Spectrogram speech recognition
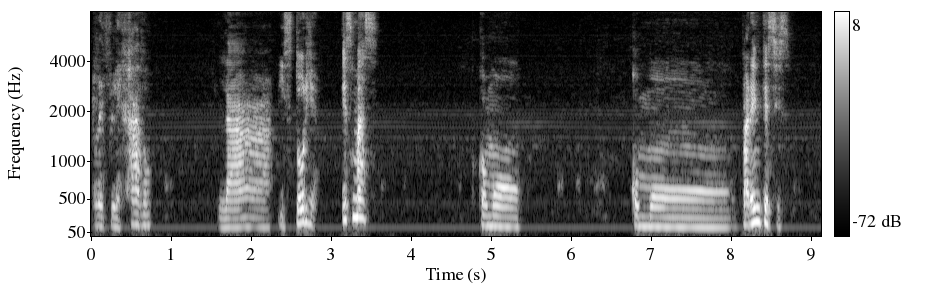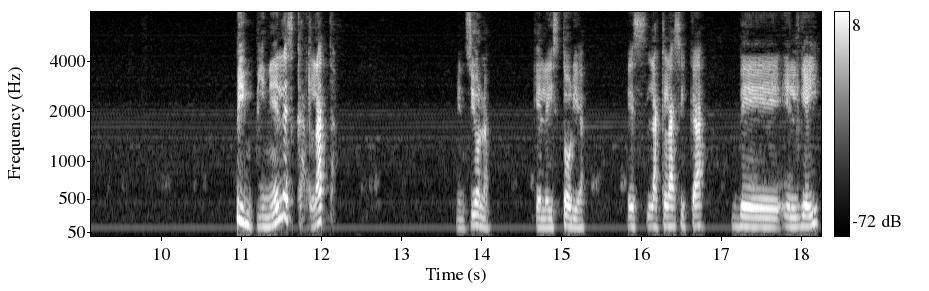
reflejado la historia. Es más, como, como paréntesis, Pimpinela Escarlata menciona que la historia es la clásica de el gay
